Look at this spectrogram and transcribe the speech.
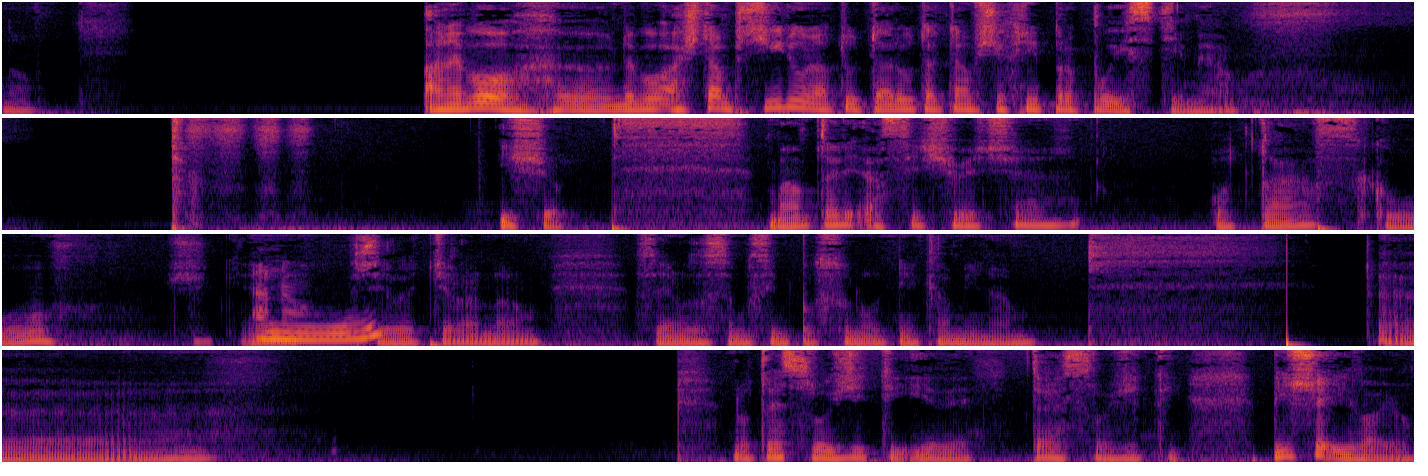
No. A nebo, eh, nebo až tam přijdu na tu taru, tak tam všechny propojistím, jo. Išo. Mám tady asi člověče otázku. Čekaj, ano. Přiletěla nám. Se jenom zase musím posunout někam jinam. Eh, no to je složitý, Ivy. To je složitý. Píše Iva, jo.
